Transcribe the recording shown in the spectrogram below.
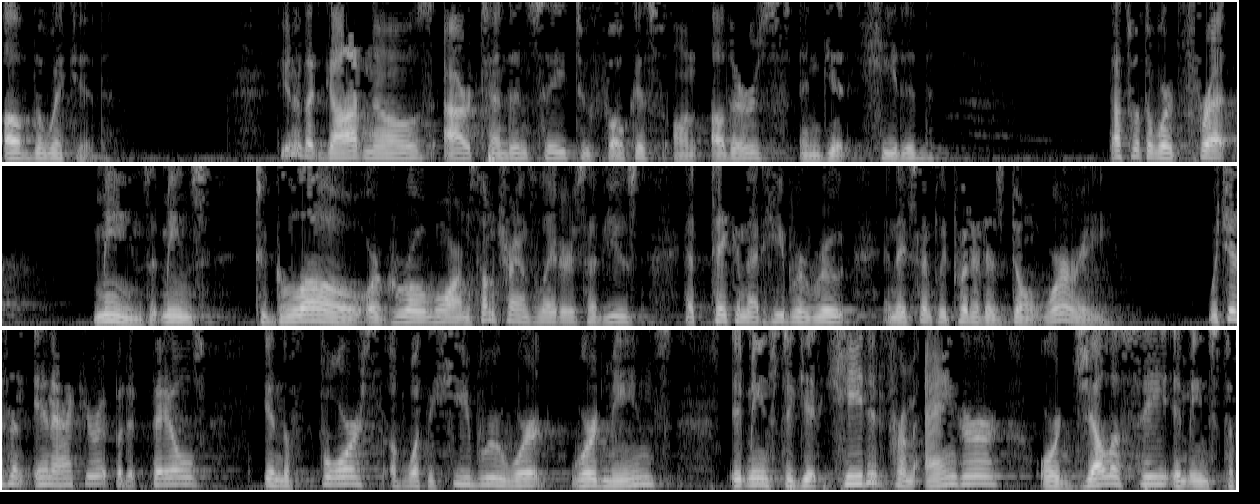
of the wicked. Do you know that God knows our tendency to focus on others and get heated? That's what the word fret means. It means to glow or grow warm. Some translators have used have taken that Hebrew root and they've simply put it as don't worry, which isn't inaccurate, but it fails in the force of what the Hebrew word, word means. It means to get heated from anger or jealousy. It means to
